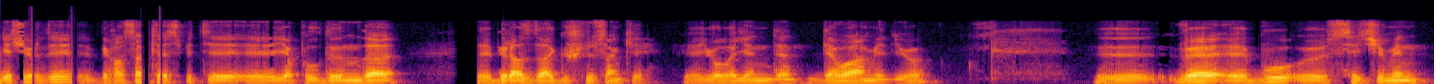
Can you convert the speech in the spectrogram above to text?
geçirdi. Bir hasar tespiti e, yapıldığında e, biraz daha güçlü sanki e, yola yeniden devam ediyor. Ve bu seçimin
